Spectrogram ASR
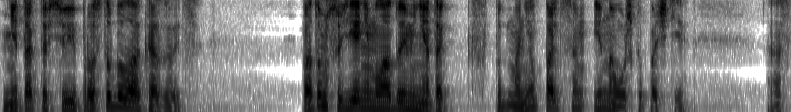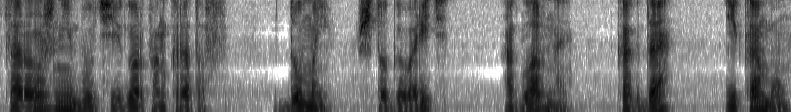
не так-то все и просто было, оказывается. Потом судья немолодой меня так подманил пальцем и на ушко почти. «Осторожней будь, Егор Панкратов. Думай, что говорить, а главное, когда и кому».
